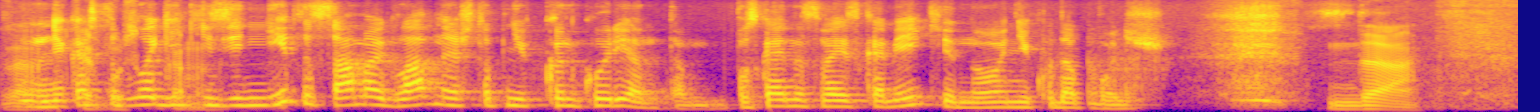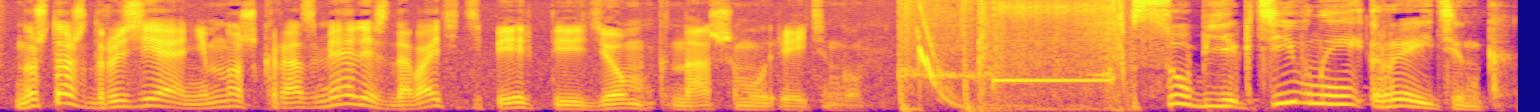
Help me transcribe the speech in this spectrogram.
за Мне кажется, в логике команду. «Зенита» самое главное, чтобы не к конкурентам. Пускай на своей скамейке, но никуда больше. Да. Ну что ж, друзья, немножко размялись. Давайте теперь перейдем к нашему рейтингу. Субъективный рейтинг.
